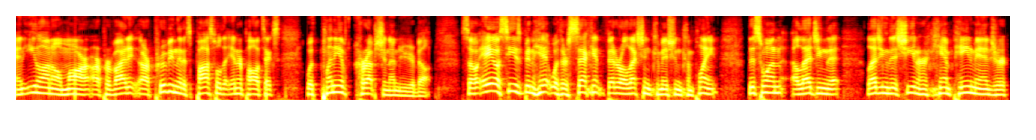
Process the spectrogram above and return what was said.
and Ilhan Omar are providing are proving that it's possible to enter politics with plenty of corruption under your belt. So AOC has been hit with her second Federal Election Commission complaint. This one alleging that alleging that she and her campaign manager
